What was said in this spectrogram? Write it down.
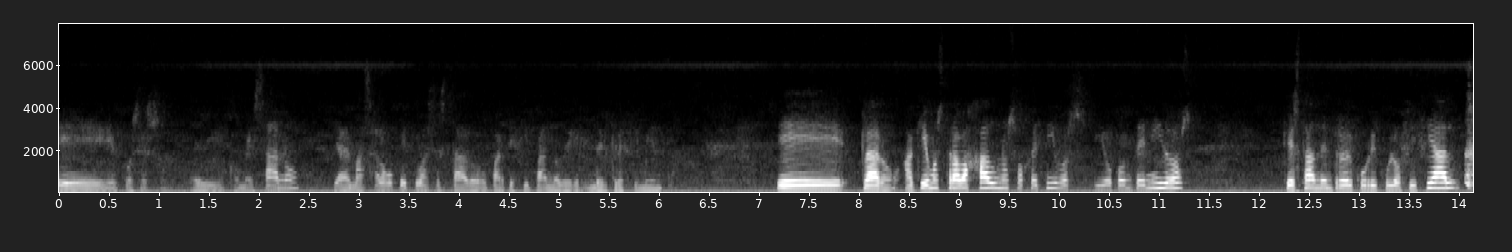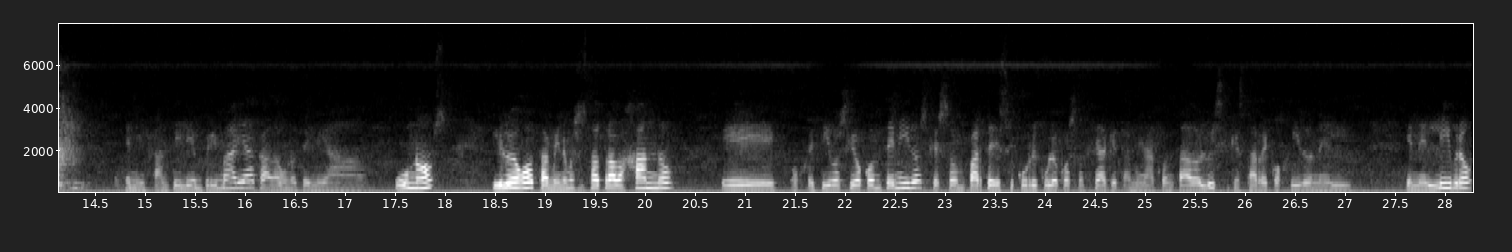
eh, pues eso, el comer sano y además algo que tú has estado participando del crecimiento. Eh, claro, aquí hemos trabajado unos objetivos y o contenidos que están dentro del currículo oficial, en infantil y en primaria, cada uno tenía unos, y luego también hemos estado trabajando eh, objetivos y o contenidos que son parte de ese currículo ecosocial que también ha contado Luis y que está recogido en el, en el libro,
